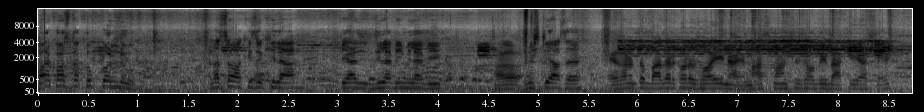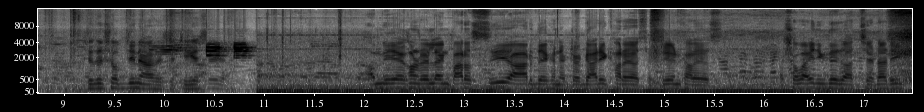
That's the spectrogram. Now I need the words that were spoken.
বার খরচ তো খুব করলু। না চ কিছু খিলা। পেঁয়াজ জিলাপি মিলাপি হ্যাঁ, মিষ্টি আছে। এখানে তো বাজার খরচ হয়ই নাই মাছ মাংস সবই বাকি আছে। শুধু সবজি নেওয়া হয়েছে ঠিক আছে? আমি এখন রেল লাইন পার হচ্ছি আর দেখেন একটা গাড়ি খাড়াই আছে ট্রেন খাড়াই আছে। আর সবাই এদিক দিয়ে যাচ্ছে এটা রিক্স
